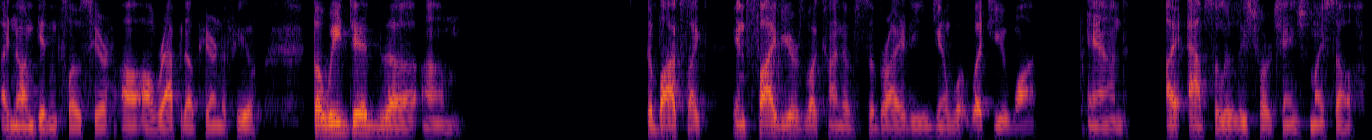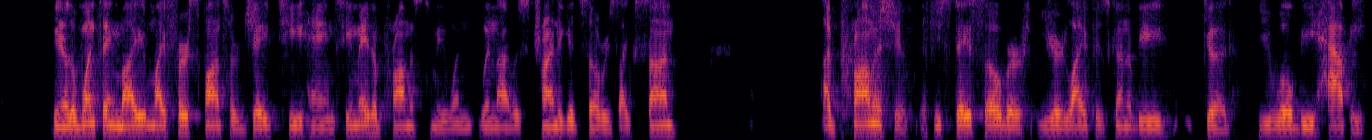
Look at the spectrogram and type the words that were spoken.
I know I'm getting close here. I'll, I'll, wrap it up here in a few. But we did the um, the box like in five years, what kind of sobriety? You know, what what do you want? And I absolutely shortchanged myself. You know, the one thing my my first sponsor, J.T. Haynes, he made a promise to me when when I was trying to get sober. He's like, son, I promise you, if you stay sober, your life is going to be good. You will be happy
